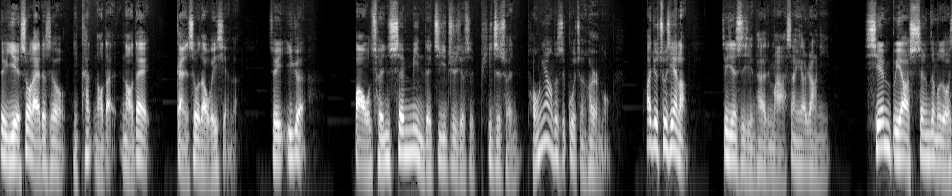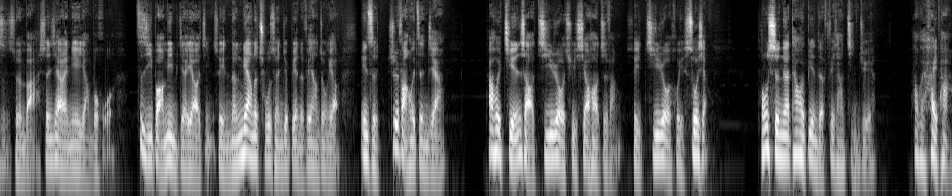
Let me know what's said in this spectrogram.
这个野兽来的时候，你看脑袋脑袋感受到危险了，所以一个保存生命的机制就是皮质醇，同样都是固醇荷尔蒙，它就出现了这件事情，它马上要让你先不要生这么多子孙吧，生下来你也养不活，自己保命比较要紧，所以能量的储存就变得非常重要，因此脂肪会增加。它会减少肌肉去消耗脂肪，所以肌肉会缩小。同时呢，它会变得非常警觉，它会害怕。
